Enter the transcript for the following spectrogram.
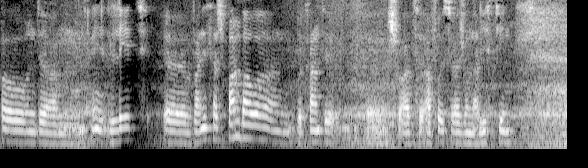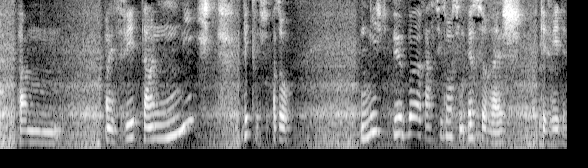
und ähm, lädt äh, Vanessa Spannbauer, eine bekannte äh, schwarze afroösterreichische Journalistin. Ähm, es wird dann nicht wirklich, also nicht über Rassismus in Österreich geredet.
